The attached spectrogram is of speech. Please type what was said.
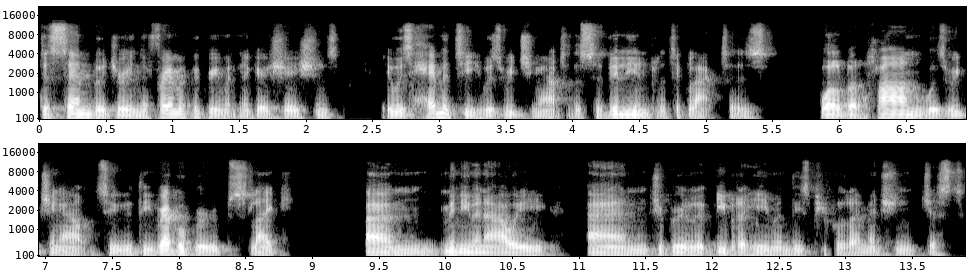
December, during the framework agreement negotiations, it was Hemeti who was reaching out to the civilian political actors, while Burhan was reaching out to the rebel groups like um, Minni Minawi and Jibril Ibrahim and these people that I mentioned just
